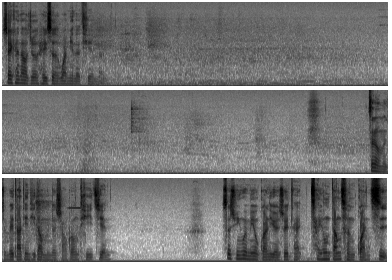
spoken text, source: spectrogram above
现在看到就是黑色外面的铁门。再来，我们准备搭电梯到我们的小公梯间。社区因为没有管理员，所以采采用当层管制。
